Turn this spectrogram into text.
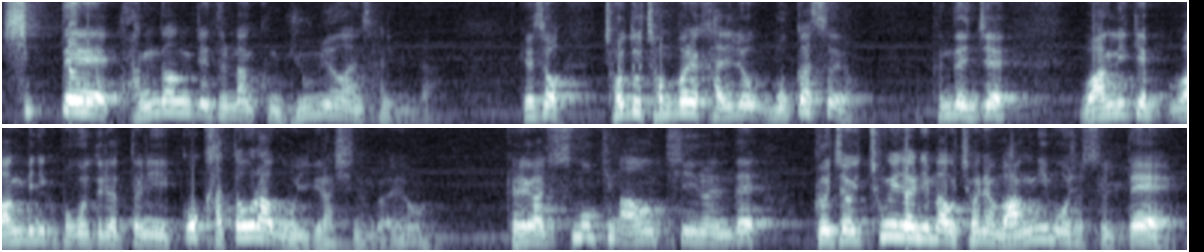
10대 관광지들만큼 유명한 산입니다. 그래서 저도 전번에 가려고 못 갔어요. 근데 이제 왕님께 왕비님께 보고 드렸더니 꼭 갔다 오라고 얘기를 하시는 거예요. 그래가지고 스모키 마운틴을 했는데 그 저기 총회장님하고 전에 왕님 오셨을 때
